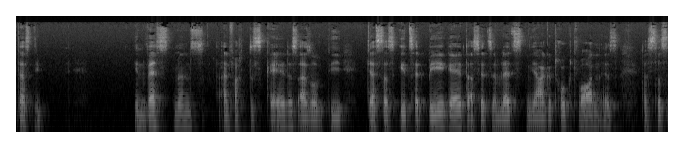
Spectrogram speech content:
dass die Investments einfach des Geldes, also die, dass das EZB-Geld, das jetzt im letzten Jahr gedruckt worden ist, dass das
